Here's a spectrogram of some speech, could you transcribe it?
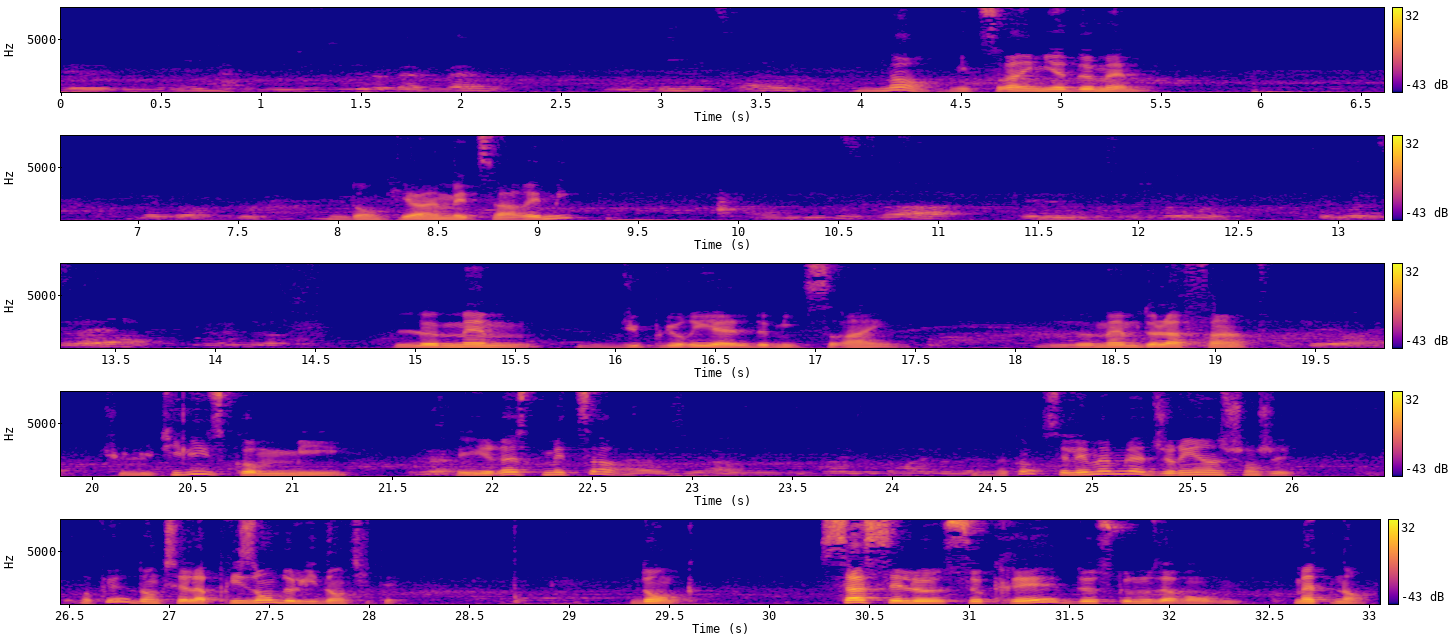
et Non, Mitzrayim, il y a deux mêmes. Donc. Il y a un Metzar et Mi. Le même du pluriel de Mitzrayim, le même de la fin, tu l'utilises comme Mi et il reste Metzar. D'accord? C'est les mêmes lettres, j'ai rien changé. Donc c'est la prison de l'identité. Donc, ça c'est le secret de ce que nous avons vu. Maintenant,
